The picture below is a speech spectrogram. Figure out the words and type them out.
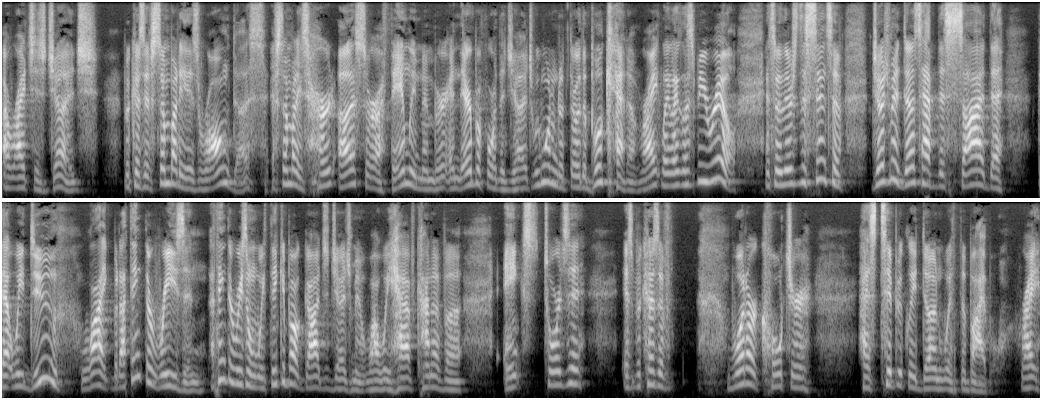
a righteous judge because if somebody has wronged us, if somebody's hurt us or a family member and they're before the judge, we want them to throw the book at them, right? Like, like let's be real. And so there's this sense of judgment does have this side that that we do like, but I think the reason, I think the reason when we think about God's judgment, why we have kind of a angst towards it, is because of what our culture has typically done with the Bible, right?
